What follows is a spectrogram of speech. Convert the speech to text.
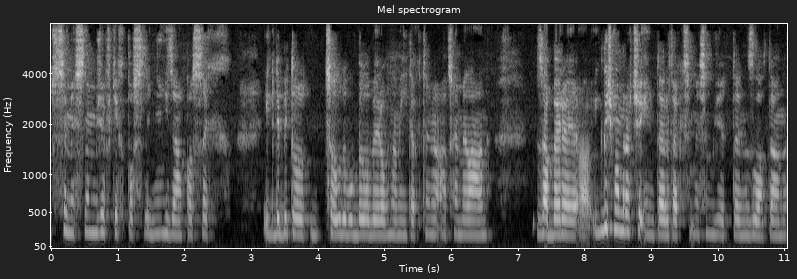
si myslím, že v těch posledních zápasech, i kdyby to celou dobu bylo vyrovnaný, tak ten AC Milan zabere a i když mám radši Inter, tak si myslím, že ten Zlatan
